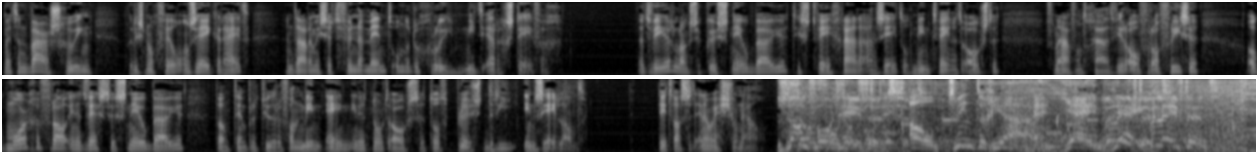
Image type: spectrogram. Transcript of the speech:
met een waarschuwing. Er is nog veel onzekerheid en daarom is het fundament onder de groei niet erg stevig. Het weer langs de kust sneeuwbuien. Het is 2 graden aan zee tot min 2 in het oosten. Vanavond gaat het weer overal vriezen. Ook morgen vooral in het westen sneeuwbuien. Dan temperaturen van min 1 in het noordoosten tot plus 3 in Zeeland. Dit was het NOS Journaal. Zandvoort, Zandvoort heeft het al 20 jaar. En jij beleeft het.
